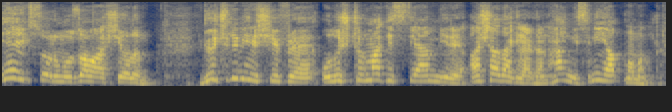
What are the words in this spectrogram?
İlk sorumuza başlayalım. Güçlü bir şifre oluşturmak isteyen biri aşağıdakilerden hangisini yapmamalıdır?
